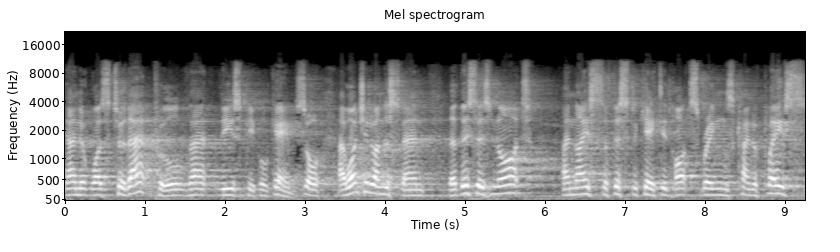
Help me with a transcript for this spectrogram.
And it was to that pool that these people came. So I want you to understand that this is not a nice, sophisticated hot springs kind of place.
